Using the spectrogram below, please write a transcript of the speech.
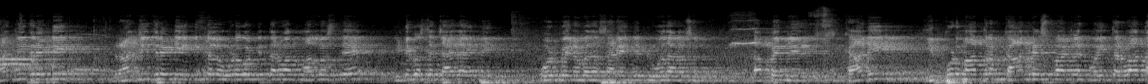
రంజిత్ రెడ్డి రంజిత్ రెడ్డి ఎన్నికల్లో ఓడగొట్టిన తర్వాత మళ్ళీ వస్తే ఇంటికి వస్తే ఛాయ్ అయిపోయింది కదా సరే అని చెప్పి ఓదాల్సి తప్పేం లేదు. కానీ ఇప్పుడు మాత్రం కాంగ్రెస్ పార్టీలకు పోయిన తర్వాత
